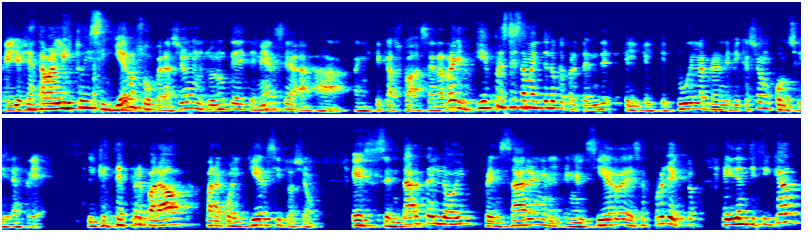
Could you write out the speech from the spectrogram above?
ellos ya estaban listos y siguieron su operación y no tuvieron que detenerse a, en este caso, a hacer arreglos. Y es precisamente lo que pretende el, el, que tú en la planificación consideres riesgo, el que estés preparado para cualquier situación. Es sentarte hoy, pensar en el, en el cierre de ese proyecto e identificar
